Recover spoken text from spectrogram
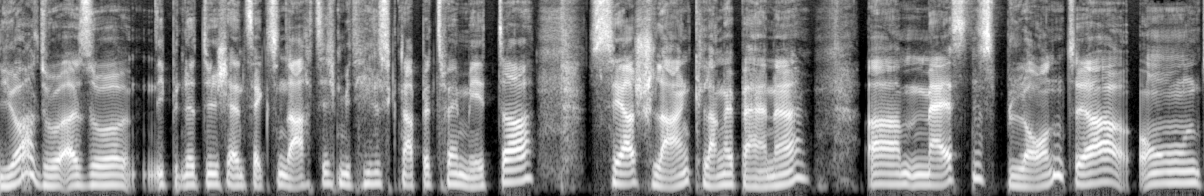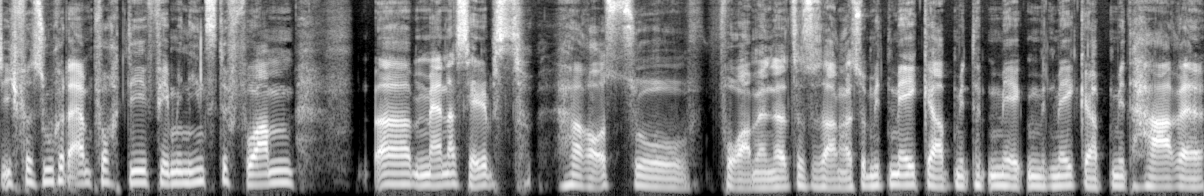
Ja, du, also ich bin natürlich 1,86 mit Heels knappe zwei Meter, sehr schlank, lange Beine, äh, meistens blond, ja, und ich versuche einfach die femininste Form äh, meiner selbst herauszuformen, ne, sozusagen. Also mit Make-up, mit, mit Make-up, mit Haare,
